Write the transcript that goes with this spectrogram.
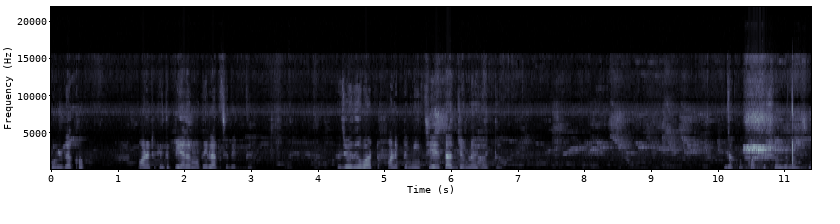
গোল, দেখো। অনেকটা কিন্তু পেয়ারার মতোই লাগছে দেখতে। যদিও বাট অনেকটা নিচে, তার জন্যই হয়তো। দেখো কত সুন্দর লাগছে।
